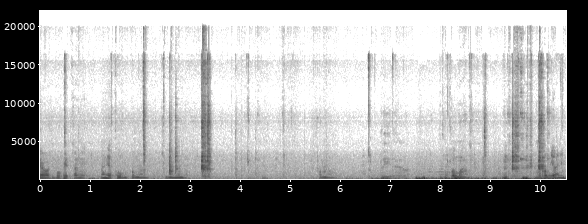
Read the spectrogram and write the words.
แต่วาสิบ่เผ็ดทั้งนี้มันจะขมขมยังผู้หญิงมันแขมยังดีแล้วขมมากมันขมเยอะเนี่ย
